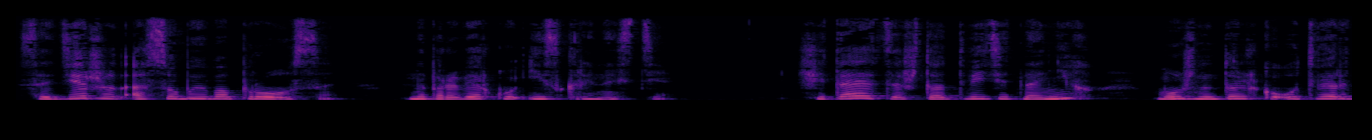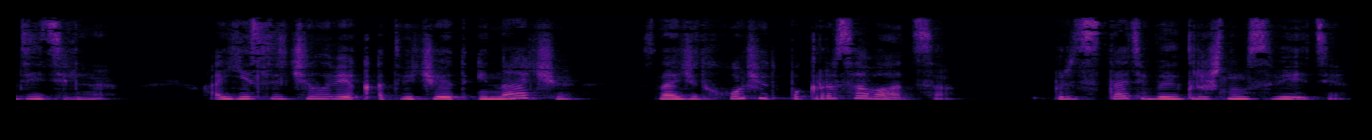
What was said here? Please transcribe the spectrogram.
содержат особые вопросы на проверку искренности. Считается, что ответить на них можно только утвердительно, а если человек отвечает иначе, значит хочет покрасоваться – предстать в выигрышном свете.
